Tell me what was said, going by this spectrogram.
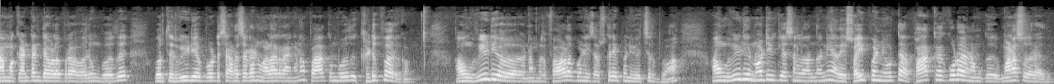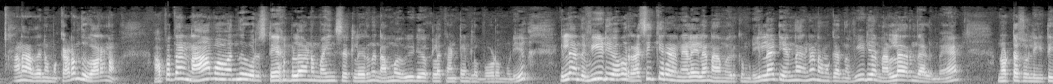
நம்ம கண்டென்ட் டெவலப்பராக வரும்போது ஒருத்தர் வீடியோ போட்டு சட சடன்னு வளர்றாங்கன்னா பார்க்கும்போது கடுப்பாக இருக்கும். அவங்க வீடியோ நம்ம ஃபாலோ பண்ணி சப்ஸ்கிரைப் பண்ணி வச்சுருப்போம். அவங்க வீடியோ நோட்டிஃபிகேஷனில் வந்தோடனே அதை ஸ்வைப் பண்ணி விட்டு பார்க்க கூட நமக்கு மனசு வராது. ஆனால் அதை நம்ம கடந்து வரணும். அப்போ தான் நாம் வந்து ஒரு ஸ்டேபிளான மைண்ட் செட்டில் இருந்து நம்ம வீடியோக்களை கண்டென்ட்டில் போட முடியும். இல்லை அந்த வீடியோவை ரசிக்கிற நிலையில் நாம் இருக்க முடியும். இல்லாட்டி என்னன்னா நமக்கு அந்த வீடியோ நல்லா இருந்தாலுமே நொட்டை சொல்லிக்கிட்டு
